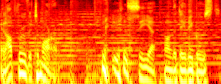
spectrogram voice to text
and I'll prove it tomorrow. See ya on the Daily Boost.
